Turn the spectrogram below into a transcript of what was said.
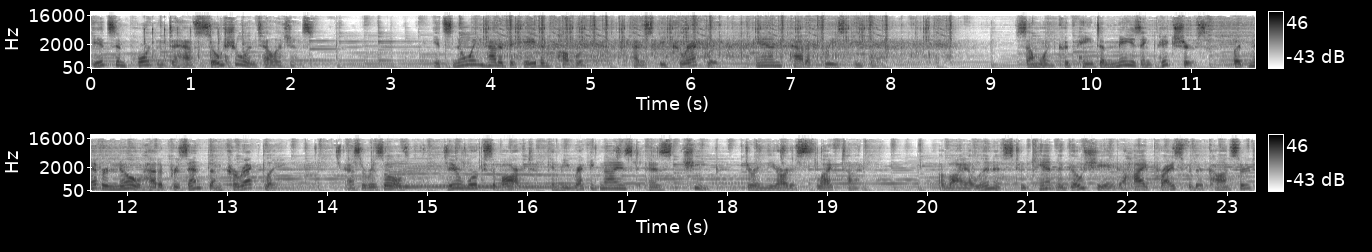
It's important to have social intelligence. It's knowing how to behave in public, how to speak correctly, and how to please people. Someone could paint amazing pictures, but never know how to present them correctly. As a result, their works of art can be recognized as cheap during the artist's lifetime. A violinist who can't negotiate a high price for their concert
